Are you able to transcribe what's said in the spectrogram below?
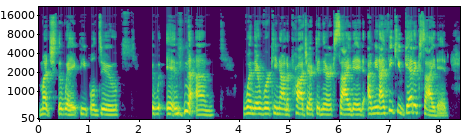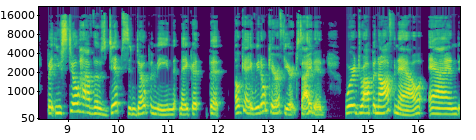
much the way people do in um, when they're working on a project and they're excited. I mean, I think you get excited, but you still have those dips in dopamine that make it that, okay, we don't care if you're excited. We're dropping off now and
